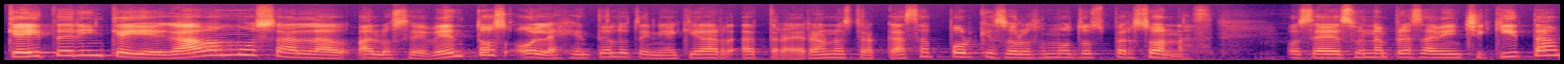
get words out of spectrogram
catering que llegábamos a, los eventos o la gente lo tenía que ir a, traer a nuestra casa porque solo somos dos personas. O sea, es una empresa bien chiquita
